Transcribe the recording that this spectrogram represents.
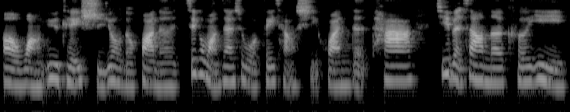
呃网域可以使用的话呢，这个网站是我非常喜欢的。它基本上呢可以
